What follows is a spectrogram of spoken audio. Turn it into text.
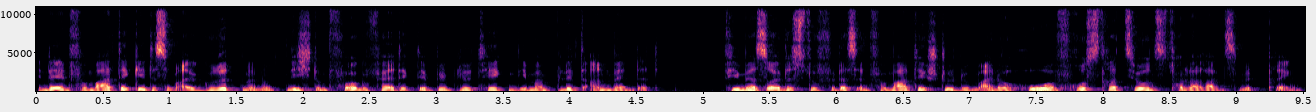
In der Informatik geht es um Algorithmen und nicht um vorgefertigte Bibliotheken, die man blind anwendet. Vielmehr solltest du für das Informatikstudium eine hohe Frustrationstoleranz mitbringen.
